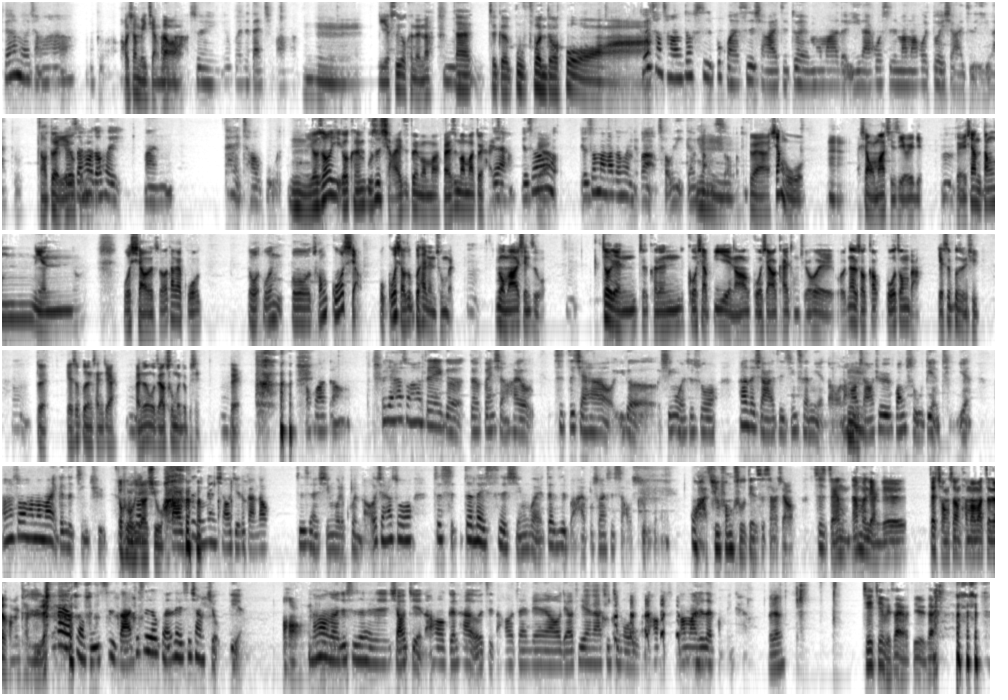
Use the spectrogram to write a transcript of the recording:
所以他没有讲到他那个好像没讲到所以又不会是单亲妈妈。嗯，也是有可能的、嗯，但这个部分的话可，是常常都是不管是小孩子对妈妈的依赖，或是妈妈会对小孩子的依赖度，哦，对，也有时。候都会蛮太超过了。嗯，有时候有可能不是小孩子对妈妈，反而是妈妈对孩子。对啊，有时候、啊有时候妈妈都会没办法抽离跟放手、嗯。对啊，像我，嗯，像我妈其实有一点，嗯，对，像当年我小的时候，大概国，我我我从国小，我国小就不太能出门，嗯，因为我妈会限制我，嗯，就连就可能国小毕业，然后国小要开同学会，我那个时候高国中吧，也是不准去，嗯，也是不能参加，嗯。反正我只要出门都不行。嗯。对，好夸张哦。而且他说他这一个的分享，还有是之前还有一个新闻是说，他的小孩子已经成年了，然后嗯。想要去风俗店体验，然后他说他妈妈也跟着进去，哦，我要求我，导致里面的小姐都感到就是很行为的困扰，而且他说这是这类似的行为在日本还不算是少数。哇，去风俗店是傻小，是怎样？他们两个在床上，他妈妈站在旁边看，是不是？应该有可能不是吧？就是有可能类似像酒店，哦，然后呢，就是小姐，然后跟她儿子，然后在那边然后聊天啊，卿卿我我，然后妈妈就在旁边看。对呀接接比赛啊，接比赛。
